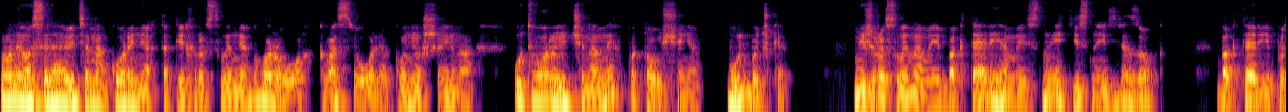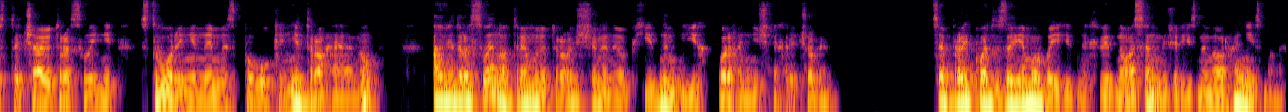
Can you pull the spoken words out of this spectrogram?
Вони оселяються на коренях таких рослин, як горох, квасоля, конюшина, утворюючи на них потовщення, бульбочки. Між рослинами і бактеріями існує тісний зв'язок. Бактерії постачають рослині створені ними сполуки нітрогену, а від рослин отримують розчини необхідним їх органічних речовин. Це приклад взаємовигідних відносин між різними організмами.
